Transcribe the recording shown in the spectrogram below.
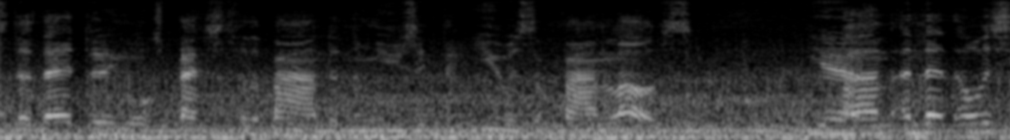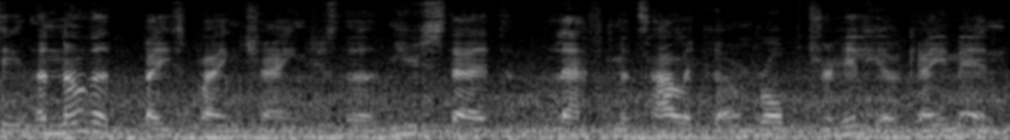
Yeah. that they're doing what's best for the band and the music that you as a fan loves. yeah. Um, and then obviously another bass playing change is that Newsted left Metallica and Rob Trujillo came in.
